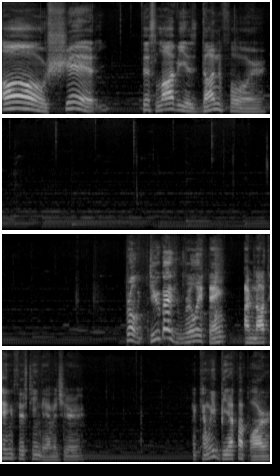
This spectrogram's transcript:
Oh shit. This lobby is done for. Bro, do you guys really think I'm not taking 15 damage here? Can we BFFR?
